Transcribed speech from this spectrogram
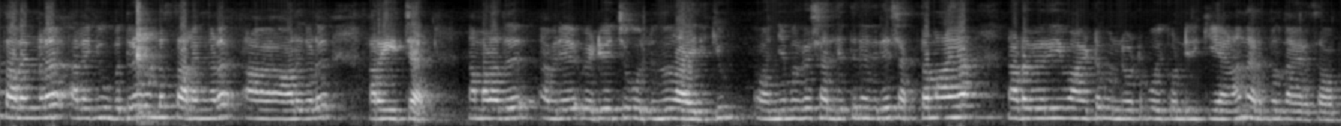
സ്ഥലങ്ങൾ അല്ലെങ്കിൽ ഉപദ്രവമുള്ള സ്ഥലങ്ങൾ ആളുകൾ അറിയിച്ചാൽ നമ്മളത് അവരെ വെടിവെച്ച് കൊല്ലുന്നതായിരിക്കും. വന്യമൃഗ ശല്യത്തിനെതിരെ ശക്തമായ നടപടിയുമായിട്ട് മുന്നോട്ട് പോയിക്കൊണ്ടിരിക്കുകയാണ് നിലമ്പൂർ നഗരസഭ.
